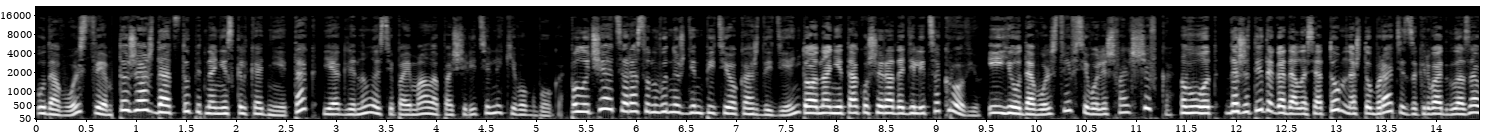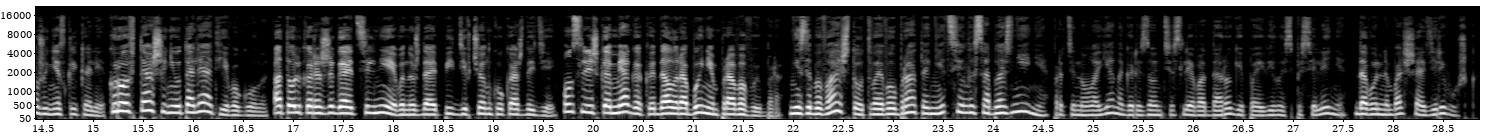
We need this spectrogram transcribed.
удовольствием, то жажда отступит на несколько дней, так? Я оглянулась и поймала поощрительный кивок Бога. Получается, раз он вынужден пить ее каждый день, то она не так уж и рада делиться кровью, и ее удовольствие всего лишь фальшивка. Вот, даже ты догадалась о том, на что братец закрывает глаза уже несколько лет. Кровь Таши не утоляет его голод, а только разжигает сильнее, вынуждая пить девчонку каждый день. Он слишком мягок и дал рабыням право выбора. Не забывай, что у твоего брата нет силы соблазнения, протянула я на горизонте слева от дороги появилось поселение, довольно большая деревушка.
